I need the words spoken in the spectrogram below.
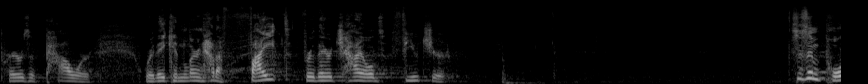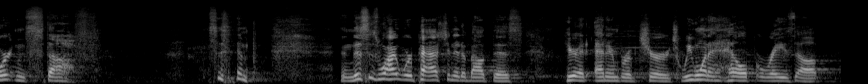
prayers of power, where they can learn how to fight for their child's future. This is important stuff. This is imp- and this is why we're passionate about this here at Edinbrook Church. We want to help raise up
